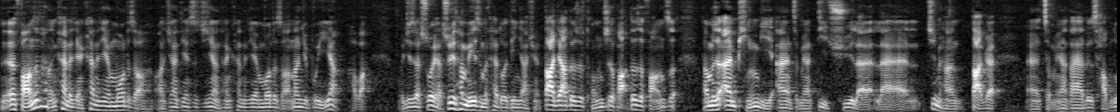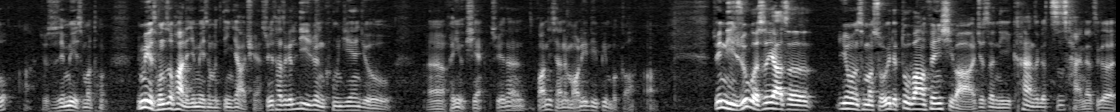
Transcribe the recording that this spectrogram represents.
呃，房子他能看得见，看得见摸得着啊，像电视机一样，它看得见摸得着，那就不一样，好吧？我就再说一下，所以它没什么太多定价权，大家都是同质化，都是房子，他们是按平米、按怎么样地区来来，基本上大概呃怎么样，大家都差不多啊，就是没有什么同没有同质化的就没什么定价权，所以它这个利润空间就呃很有限，所以它房地产的毛利率并不高啊，所以你如果是要是。用什么所谓的杜邦分析吧，就是你看这个资产的这个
